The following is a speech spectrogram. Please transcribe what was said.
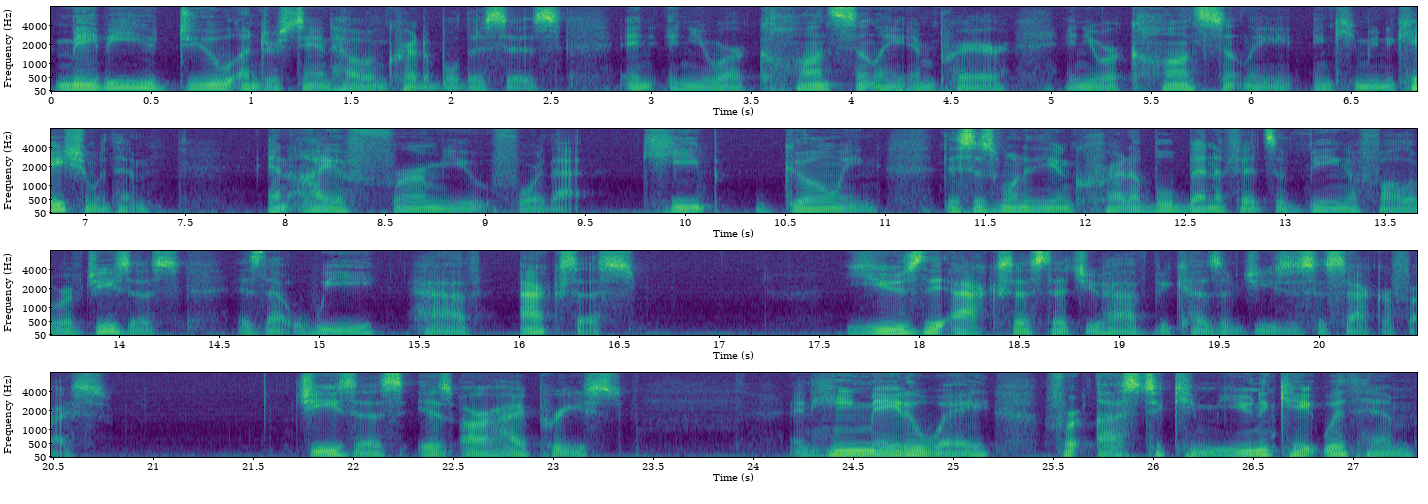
maybe you do understand how incredible this is, and, and you are constantly in prayer and you are constantly in communication with Him. And I affirm you for that. Keep going. This is one of the incredible benefits of being a follower of Jesus is that we have access. Use the access that you have because of Jesus' sacrifice. Jesus is our high priest, and he made a way for us to communicate with him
